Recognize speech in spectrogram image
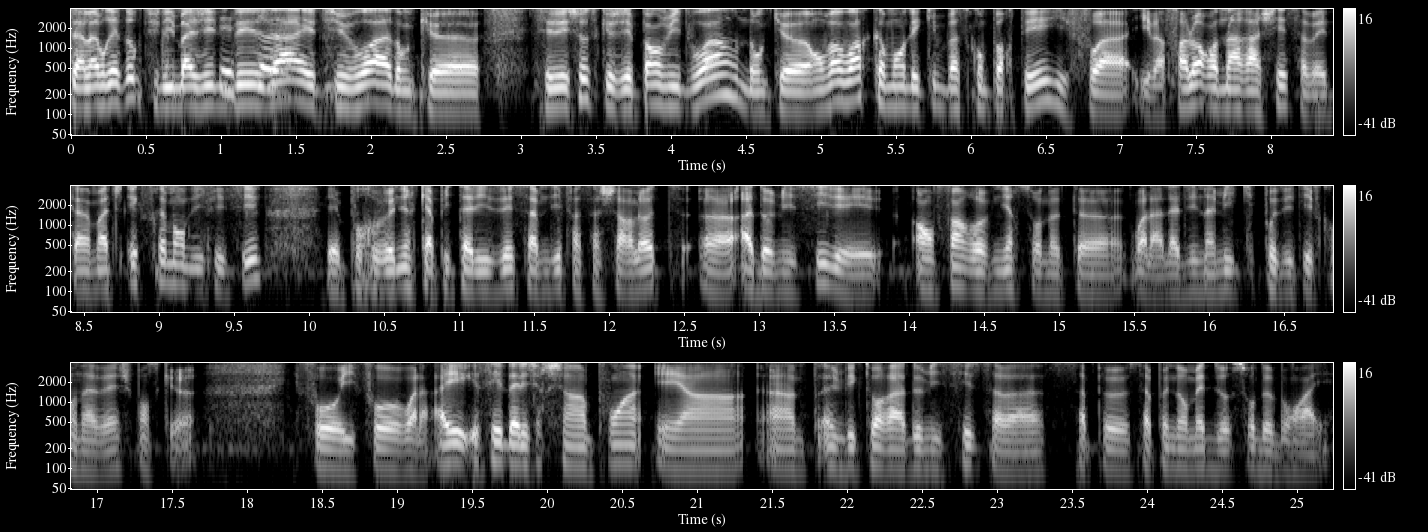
as l'impression que tu l'imagines déjà et tu vois. Donc, euh, c'est des choses que j'ai pas envie de voir. Donc, euh, on va voir comment l'équipe va se comporter. Il, faut, il va falloir en arracher. Ça va être un match extrêmement difficile. Et pour revenir capitaliser samedi face à Charlotte euh, à domicile et enfin revenir sur notre euh, voilà la dynamique positive qu'on avait. Je pense que il faut il faut voilà essayer d'aller chercher un point et un, une victoire à domicile, ça va, ça peut ça peut nous remettre sur de bons rails.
